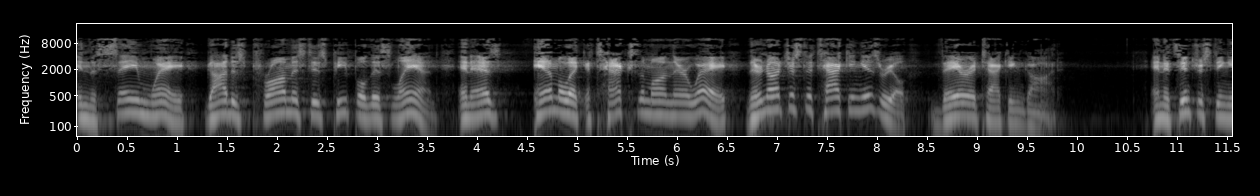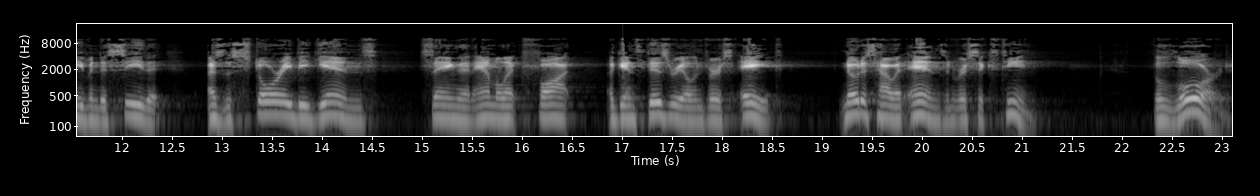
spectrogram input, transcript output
In the same way, God has promised his people this land. And as Amalek attacks them on their way, they're not just attacking Israel, they're attacking God. And it's interesting even to see that as the story begins saying that Amalek fought against Israel in verse 8, Notice how it ends in verse 16. The Lord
